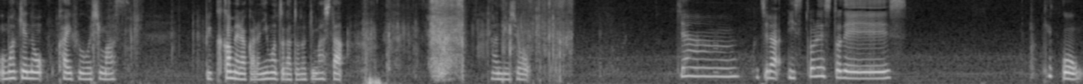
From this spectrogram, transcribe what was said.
おまけの開封をします。ビッグカメラから荷物が届きました何でしょう。じゃーん。こちらリストレストです。結構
